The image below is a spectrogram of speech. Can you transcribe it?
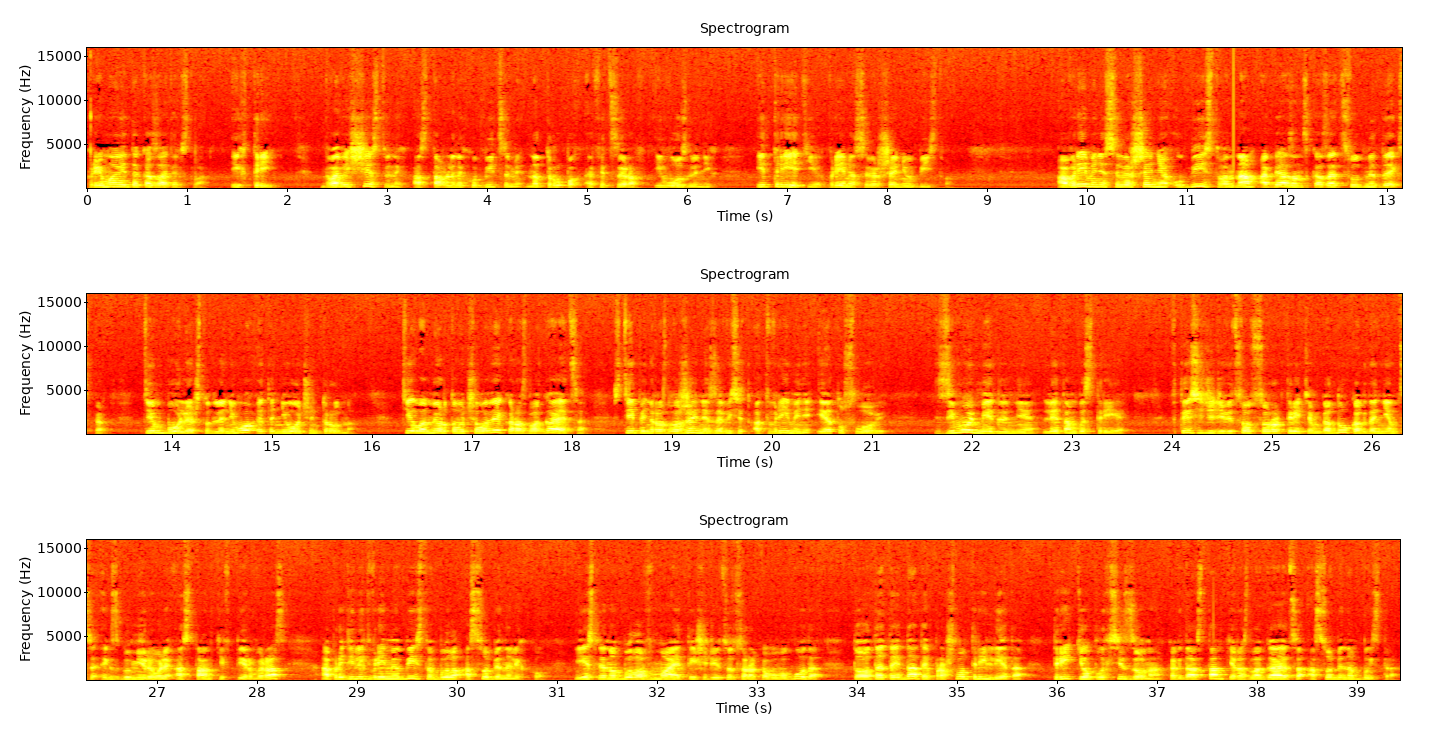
Прямые доказательства. Их три. Два вещественных, оставленных убийцами на трупах офицеров и возле них. И третье – время совершения убийства. О времени совершения убийства нам обязан сказать судмедэксперт, тем более, что для него это не очень трудно. Тело мертвого человека разлагается, степень разложения зависит от времени и от условий. Зимой медленнее, летом быстрее. В 1943 году, когда немцы эксгумировали останки в первый раз, определить время убийства было особенно легко. Если оно было в мае 1940 года, то от этой даты прошло три лета, три теплых сезона, когда останки разлагаются особенно быстро.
